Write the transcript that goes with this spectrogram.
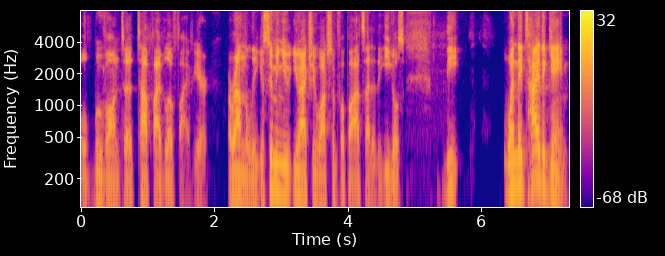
we'll move on to top five, low five here around the league. Assuming you you actually watch some football outside of the Eagles. The when they tie the game,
